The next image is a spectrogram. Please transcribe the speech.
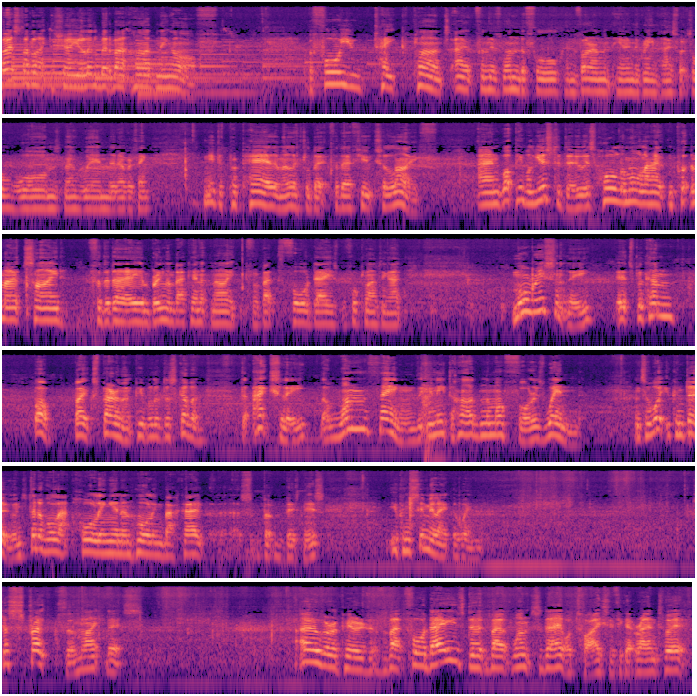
First I'd like to show you a little bit about hardening off. Before you take plants out from this wonderful environment here in the greenhouse where it's all warm, there's no wind and everything, you need to prepare them a little bit for their future life. And what people used to do is haul them all out and put them outside for the day and bring them back in at night for about four days before planting out. More recently, it's become, well, by experiment, people have discovered that actually the one thing that you need to harden them off for is wind. And so what you can do, instead of all that hauling in and hauling back out uh, business, you can simulate the wind. Just stroke them like this. Over a period of about four days, do it about once a day, or twice if you get round to it.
